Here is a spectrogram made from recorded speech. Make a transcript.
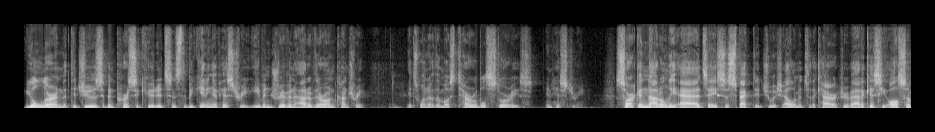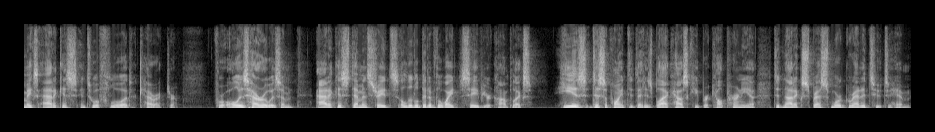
You'll learn that the Jews have been persecuted since the beginning of history, even driven out of their own country. It's one of the most terrible stories in history. Sorkin not only adds a suspected Jewish element to the character of Atticus, he also makes Atticus into a flawed character. For all his heroism, Atticus demonstrates a little bit of the white savior complex. He is disappointed that his black housekeeper, Calpurnia, did not express more gratitude to him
